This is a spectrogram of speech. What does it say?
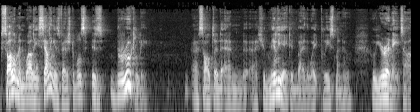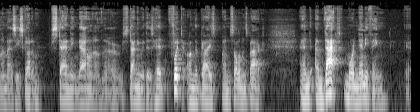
Solomon, while he's selling his vegetables, is brutally assaulted and uh, humiliated by the white policeman who, who urinates on him as he's got him standing down on the, standing with his head foot on the guy's on Solomon's back, and and that more than anything. Uh,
